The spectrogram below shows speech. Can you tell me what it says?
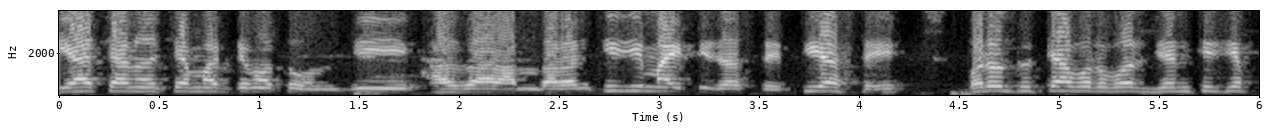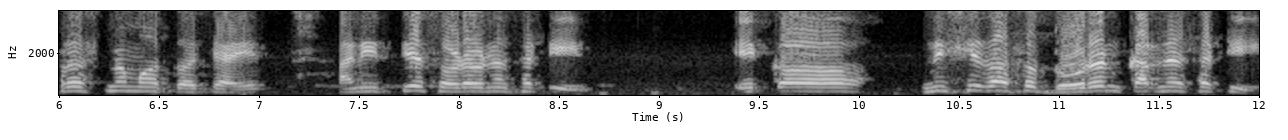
या चॅनलच्या माध्यमातून जी खासदार आमदारांची जी माहिती असते ती असते. परंतु त्याबरोबर जनतेचे प्रश्न महत्त्वाचे आहेत. आणि ते सोडवण्यासाठी एक निश्चित असं धोरण करण्यासाठी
